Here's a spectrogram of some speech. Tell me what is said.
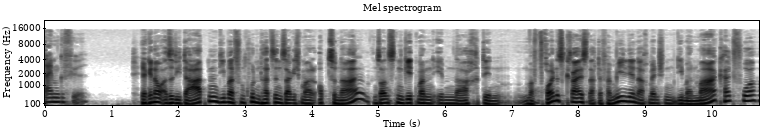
deinem Gefühl. Ja, genau. Also die Daten, die man von Kunden hat, sind, sage ich mal, optional. Ansonsten geht man eben nach den Freundeskreis, nach der Familie, nach Menschen, die man mag, halt vor.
